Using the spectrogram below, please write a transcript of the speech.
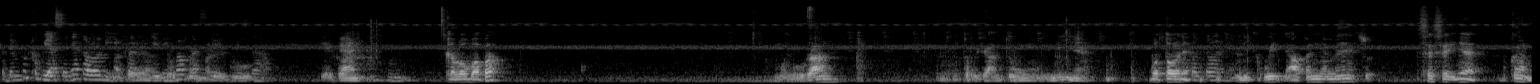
tapi pun kebiasaannya kalau di event gini mah pasti 25.000. bisa. Ya kan? Mhm. Kalau bapak? Mengurang tergantung ininya, botolnya, botolnya. Liquid apa namanya? So- cc-nya, Bukan.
